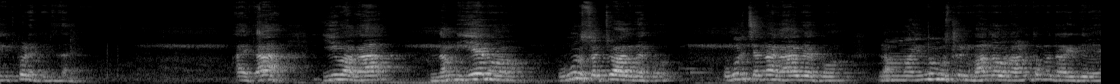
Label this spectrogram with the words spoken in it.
ಇಟ್ಕೊಂಡು ಬಿಟ್ಟಿದ್ದಾನೆ ಆಯ್ತಾ ಇವಾಗ ನಮ್ಮ ಏನು ಊರು ಸ್ವಚ್ಛವಾಗಬೇಕು ಊರು ಚೆನ್ನಾಗಿ ಆಗಬೇಕು ನಮ್ಮ ಹಿಂದೂ ಮುಸ್ಲಿಂ ಬಾಂಧವರು ಅಣ್ತಮ್ಮಂದರಾಗಿದ್ದೀವಿ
